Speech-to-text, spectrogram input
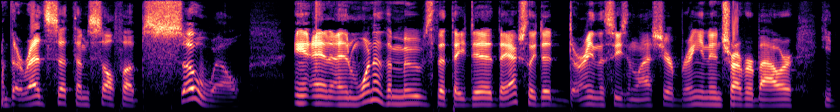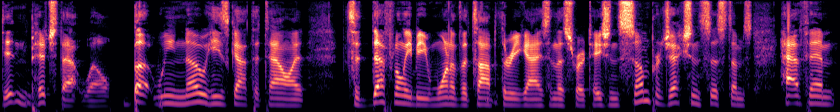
The Reds set themselves up so well and, and, and one of the moves that they did, they actually did during the season last year, bringing in Trevor Bauer. He didn't pitch that well, but we know he's got the talent to definitely be one of the top three guys in this rotation. Some projection systems have him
